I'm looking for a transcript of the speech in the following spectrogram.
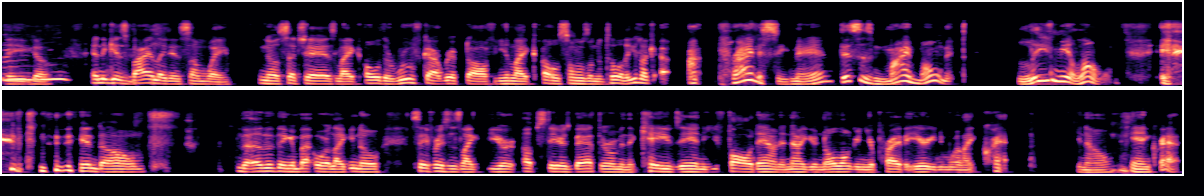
there you go. And it gets violated in some way you know, such as like, oh, the roof got ripped off, and you're like, oh, someone's on the toilet. You're like, uh, uh, privacy, man. This is my moment. Leave me alone. and um, the other thing about, or like, you know, say for instance, like your upstairs bathroom and it caves in and you fall down, and now you're no longer in your private area anymore. Like crap, you know, and crap.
